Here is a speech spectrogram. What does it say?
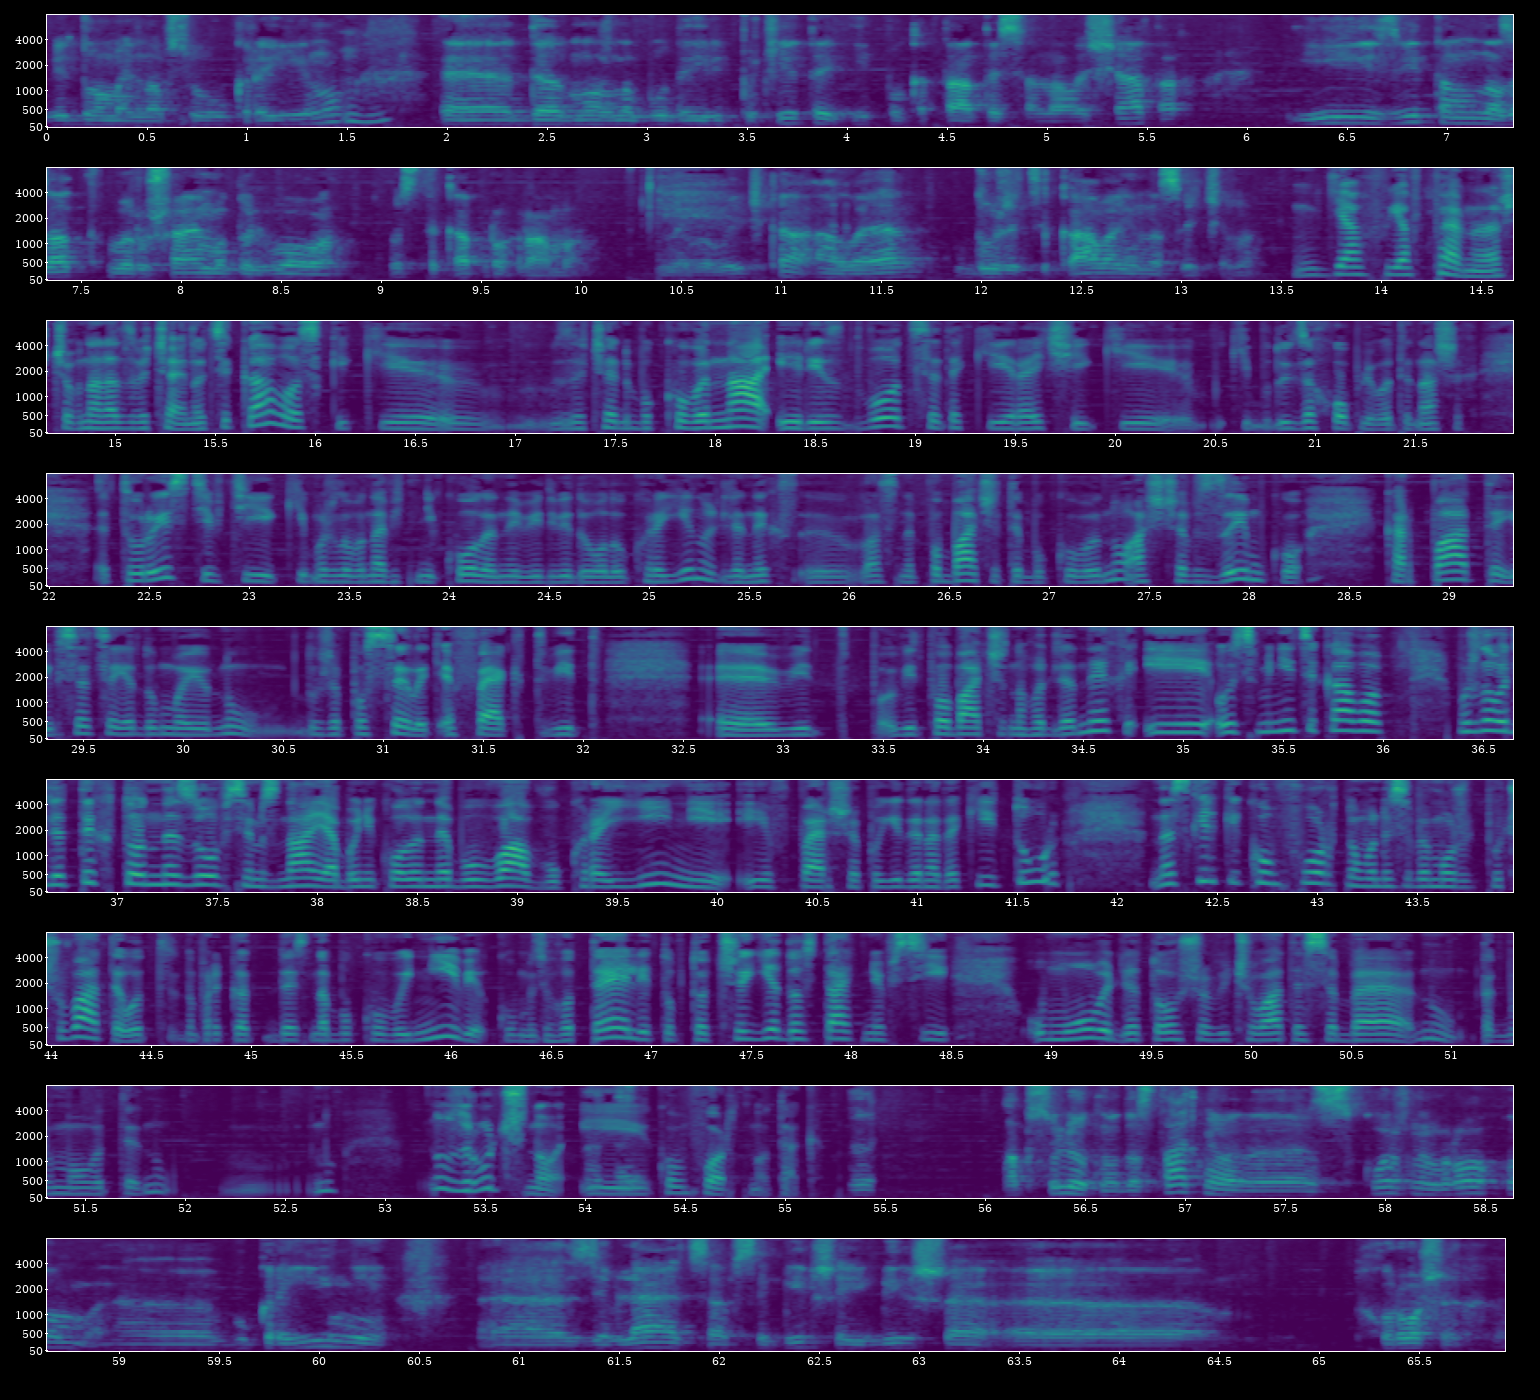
відомий на всю Україну, е, де можна буде і відпочити, і покататися на лещатах. І звідтам назад вирушаємо до Львова. Ось така програма. Невеличка, але дуже цікава і насичена. Я, я впевнена, що вона надзвичайно цікава, оскільки, е, звичайно, Буковина і Різдво це такі речі, які, які будуть захоплювати наших е, туристів, ті, які, можливо, навіть ніколи не відвідували Україну. Для них, е, власне, побачити Буковину, а ще взимку, Карпати, і все це, я думаю, ну, дуже посилить ефект від, від, від побаченого для них. І ось мені цікаво, можливо, для тих, хто не зовсім знає або ніколи не бував в Україні і вперше поїде на такий тур, наскільки комфортно вони себе можуть почувати? От, наприклад, десь на Буковині, в якомусь готелі, тобто, чи є достатньо всі умови для того, щоб відчувати себе, ну так би мовити, ну ну, ну зручно і комфортно так. Абсолютно достатньо. Е, з кожним роком е, в Україні е, з'являється все більше і більше хороших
